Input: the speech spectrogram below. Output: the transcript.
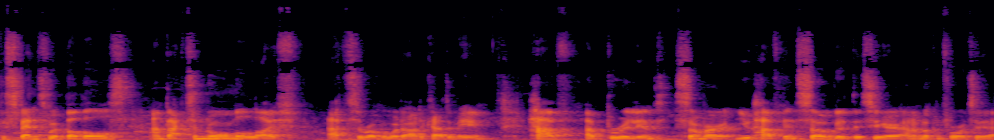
dispense with bubbles and back to normal life at Sir Woodard Academy. Have a brilliant summer. You have been so good this year, and I'm looking forward to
